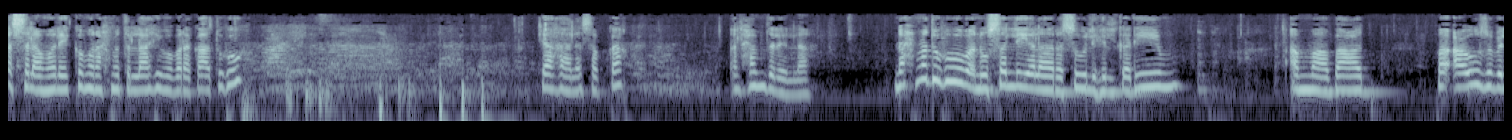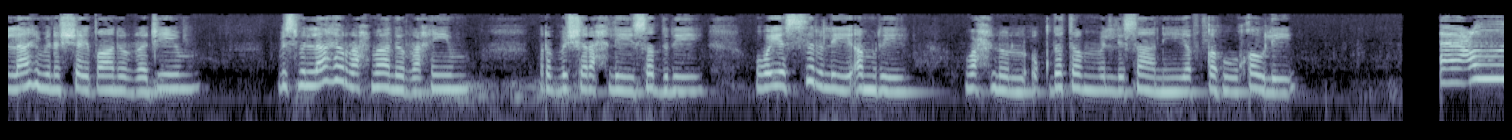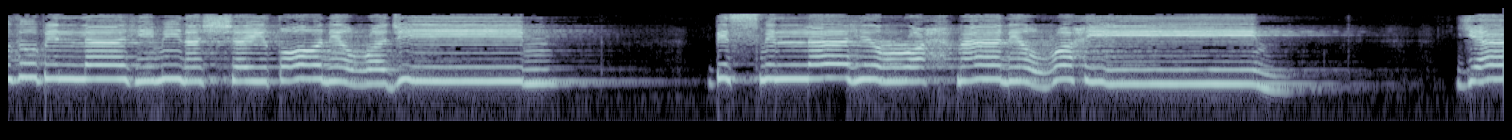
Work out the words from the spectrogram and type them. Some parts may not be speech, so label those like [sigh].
السلام علیکم و رحمۃ اللہ وبرکاتہ۔ کیا حال ہے سب کا؟ الحمد للہ نحمد ونسلی علی رسول کریم اما بعد، فاعوذ باللہ من الشیطان الرجیم۔ بسم اللہ الرحمٰن الرحیم۔ ربش رحلی صدری ویسر لی امری۔ وحل العقدم السانی یفق قولی۔ اعوذ باللہ من الشیطان الرجیم بسم اللہ الرحمن الرحیم یا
